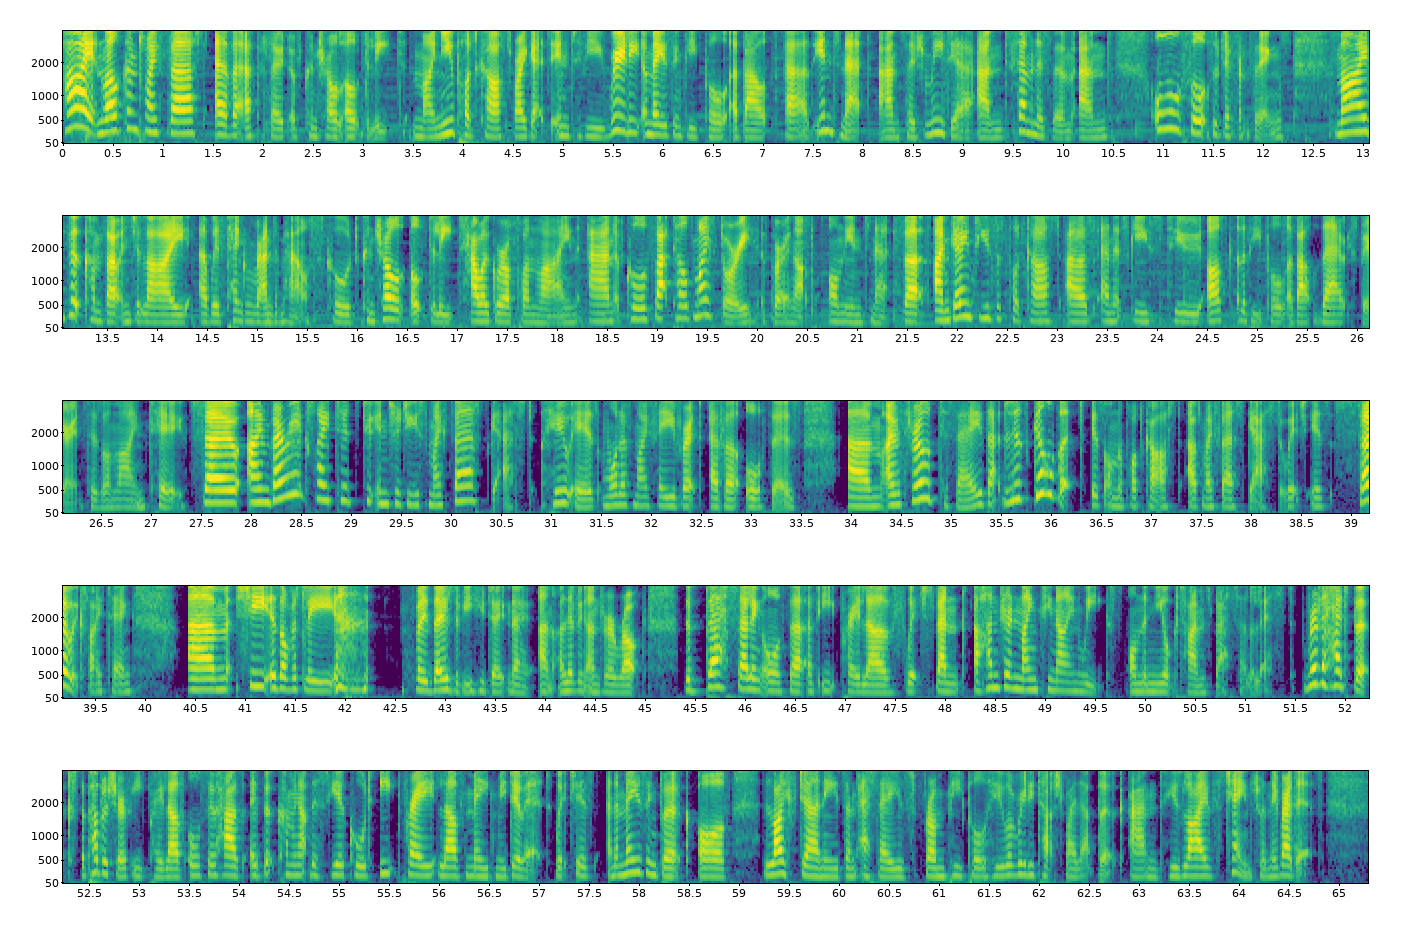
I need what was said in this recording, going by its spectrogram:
Hi, and welcome to my first ever episode of Control Alt Delete, my new podcast where I get to interview really amazing people about uh, the internet and social media and feminism and all sorts of different things. My book comes out in July uh, with Penguin Random House called Control Alt Delete How I Grew Up Online, and of course, that tells my story of growing up on the internet. But I'm going to use this podcast as an excuse to ask other people about their experiences online too. So I'm very excited to introduce my first guest, who is one of my favourite ever authors. Um, I'm thrilled to say that Liz Gilbert is on the podcast as my first guest, which is so exciting. Um, she is obviously for those of you who don't know and are living under a rock, the best selling author of Eat, Pray, Love, which spent 199 weeks on the New York Times bestseller list. Riverhead Books, the publisher of Eat, Pray, Love, also has a book coming out this year called Eat, Pray, Love Made Me Do It, which is an amazing book of life journeys and essays from people who were really touched by that book and whose lives changed when they read it.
